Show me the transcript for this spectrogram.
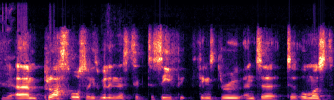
Yeah. Um, plus, also his willingness to, to see th- things through and to to almost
